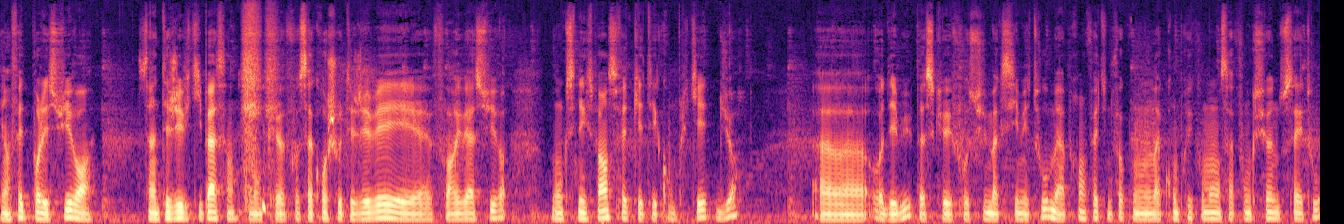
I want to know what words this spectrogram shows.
Et en fait, pour les suivre, c'est un TGV qui passe. hein. Donc, il faut s'accrocher au TGV et il faut arriver à suivre. Donc, c'est une expérience, en fait, qui était compliquée, dure. euh, au début parce qu'il faut suivre Maxime et tout mais après en fait une fois qu'on a compris comment ça fonctionne tout ça et tout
